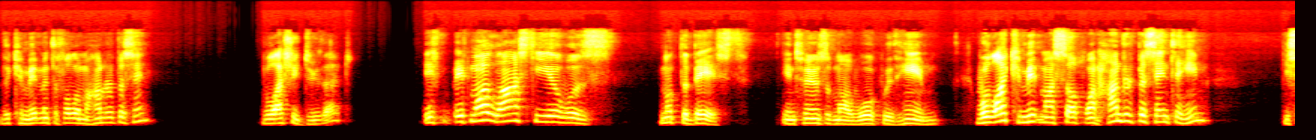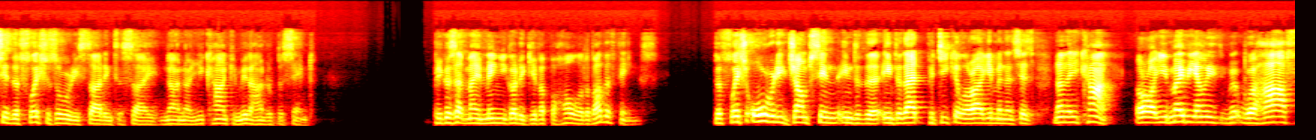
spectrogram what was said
the commitment to follow him 100%? Will I actually do that? If, if my last year was not the best in terms of my walk with him, will I commit myself 100% to him? You see, the flesh is already starting to say, no, no, you can't commit 100%. Because that may mean you've got to give up a whole lot of other things. The flesh already jumps in into, the, into that particular argument and says, no, no, you can't. All right, you maybe only were half,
